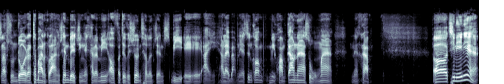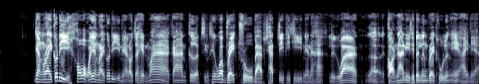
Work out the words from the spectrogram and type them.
สนับสนุนโดยรัฐบาลกลาง เช่น Beijing Academy of Artificial Intelligence BAAI อะไรแบบนี้ซึ่งก็มีความก้าวหน้าสูงมากนะครับทีนี้เนี่ยอย่างไรก็ดีเขาบอกว่าอย่างไรก็ดีเนี่ยเราจะเห็นว่าการเกิดสิ่งที่เรียกว่า breakthrough แบบ Chat GPT เนี่ยนะฮะหรือว่าก่อนหน้านี้ที่เป็นเรื่อง breakthrough เรื่อง AI เนี่ย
